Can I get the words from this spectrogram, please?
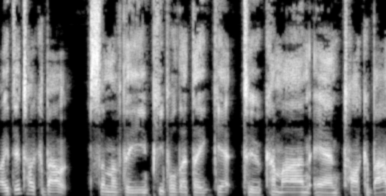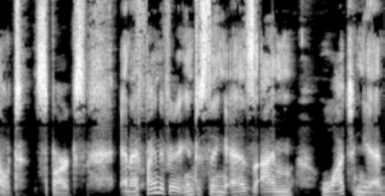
I did talk about some of the people that they get to come on and talk about Sparks. And I find it very interesting as I'm watching it,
